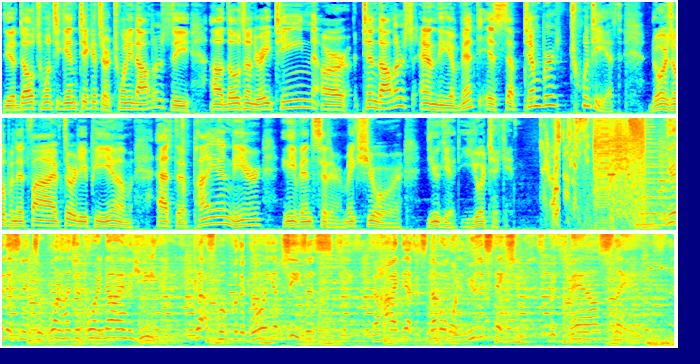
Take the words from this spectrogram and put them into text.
The adults, once again, tickets are twenty dollars. The uh, those under eighteen are ten dollars, and the event is September twentieth. Doors open at five thirty p.m. at the Pioneer Event Center. Make sure you get your ticket. You're listening to 100.9 The Heat, Gospel for the Glory of Jesus, the High Desert's number one music station with Mel Slade.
